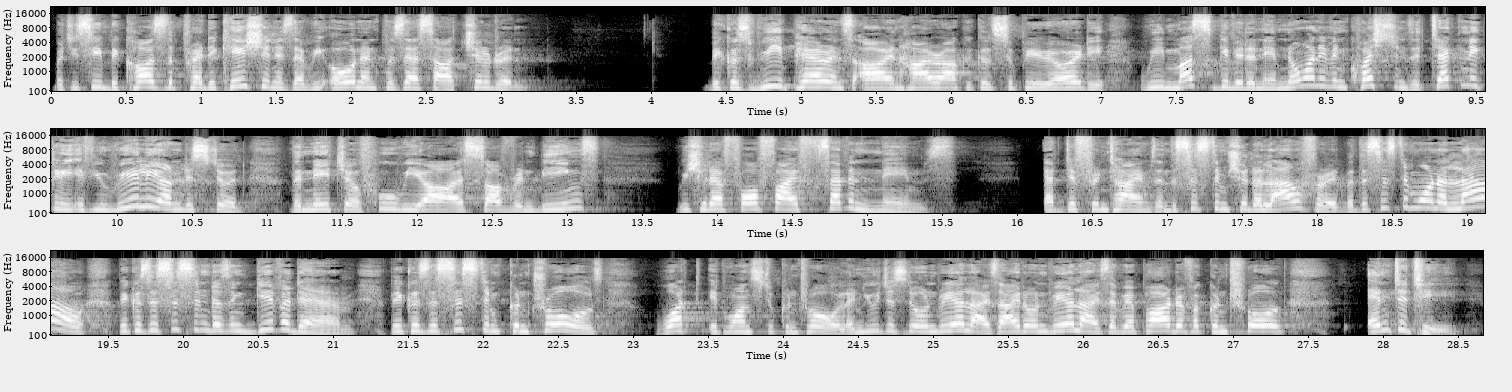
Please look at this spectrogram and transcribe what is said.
But you see, because the predication is that we own and possess our children, because we parents are in hierarchical superiority, we must give it a name. No one even questions it. Technically, if you really understood the nature of who we are as sovereign beings, we should have four, five, seven names at different times, and the system should allow for it. But the system won't allow because the system doesn't give a damn, because the system controls what it wants to control. And you just don't realize, I don't realize that we're part of a controlled entity.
